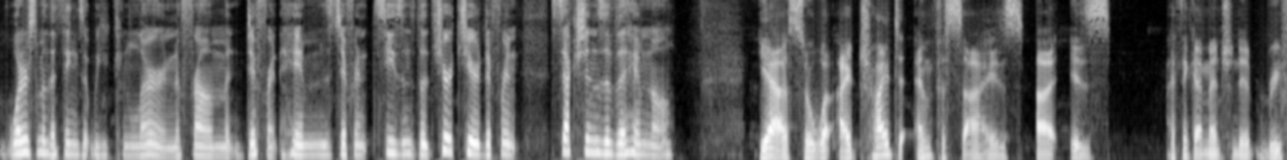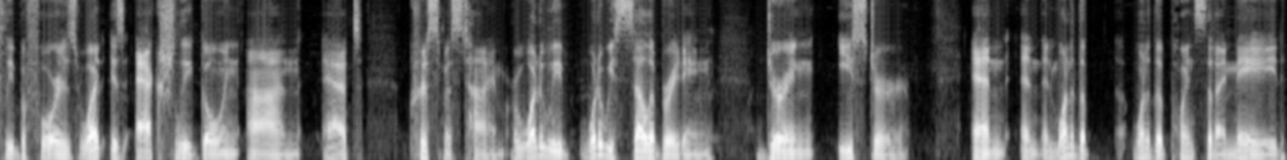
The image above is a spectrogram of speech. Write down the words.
what are some of the things that we can learn from different hymns, different seasons of the church year, different sections of the hymnal? Yeah, so what I tried to emphasize uh, is I think I mentioned it briefly before is what is actually going on at Christmas time or what are we mm. what are we celebrating during Easter. And, and and one of the one of the points that I made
